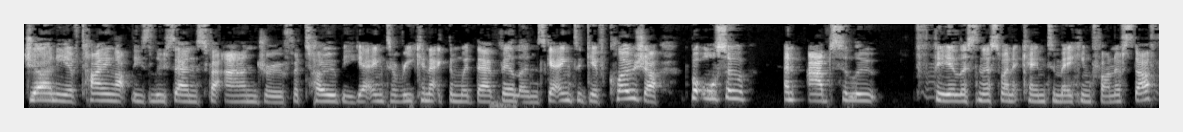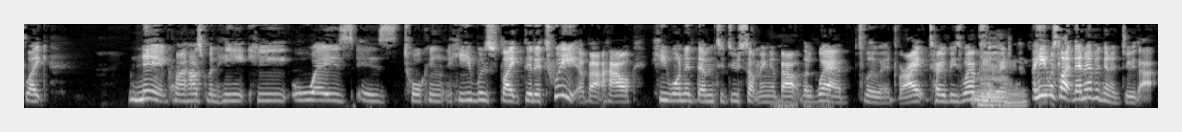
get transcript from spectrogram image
journey of tying up these loose ends for Andrew, for Tobey, getting to reconnect them with their villains, getting to give closure, but also an absolute fearlessness when it came to making fun of stuff. Like Nick, my husband, he he always is talking. He was like did a tweet about how he wanted them to do something about the web fluid, right? Tobey's web fluid, Mm. but he was like, they're never going to do that.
